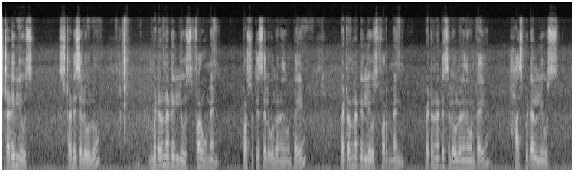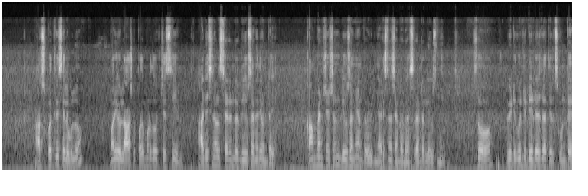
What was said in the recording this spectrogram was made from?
స్టడీ లీవ్స్ స్టడీ సెలవులు మెటర్నటీ లీవ్స్ ఫర్ ఉమెన్ ప్రసూతి సెలవులు అనేది ఉంటాయి paternity leaves for men paternity సెలవులు అనేది ఉంటాయి హాస్పిటల్ లీవ్స్ ఆసుపత్రి సెలవులు మరియు లాస్ట్ పదమూడు వచ్చేసి అడిషనల్ సిలిండర్ లీవ్స్ అనేది ఉంటాయి. కాంపెన్సేషన్ లీవ్స్ అని అంటారు వీటిని అడిషనల్ సిలిండర్ సిలిండర్ లీవ్స్ని సో వీటి గురించి డీటెయిల్స్గా తెలుసుకుంటే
